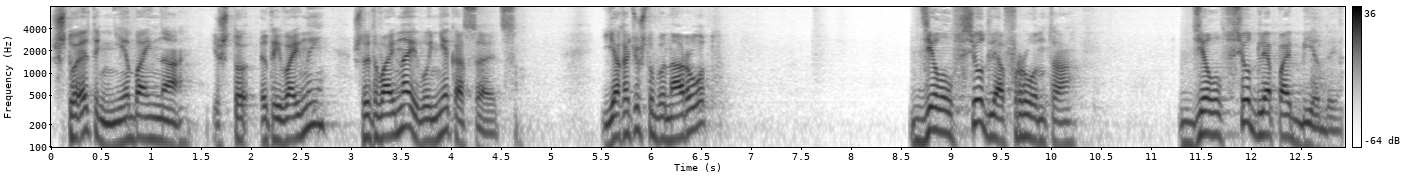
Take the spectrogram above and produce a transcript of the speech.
что это не война, и что этой войны, что эта война его не касается. Я хочу, чтобы народ делал все для фронта, делал все для победы.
